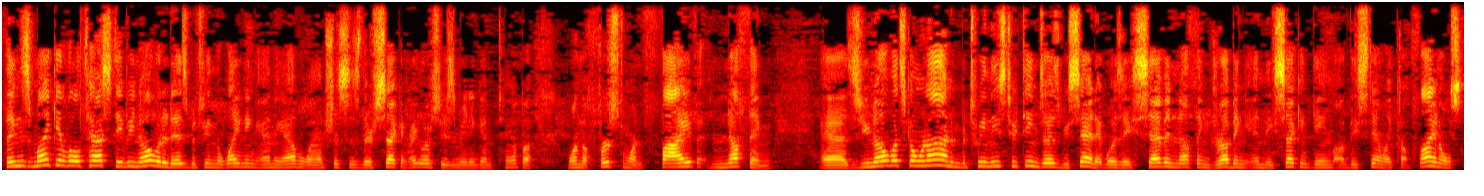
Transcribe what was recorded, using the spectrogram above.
Things might get a little testy. We know what it is between the Lightning and the Avalanche. This is their second regular season meeting. Again, Tampa won the first one 5 nothing. As you know what's going on in between these two teams, as we said, it was a 7 nothing drubbing in the second game of the Stanley Cup Finals.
